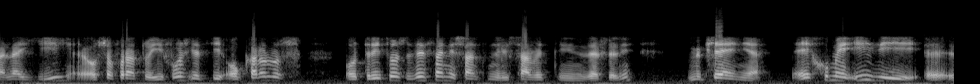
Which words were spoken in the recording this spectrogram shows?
αλλαγή ε, όσο αφορά το ύφος, γιατί ο Κάρολος ο τρίτος δεν θα είναι σαν την Ελισάβετ την δεύτερη. Με ποια έννοια; Έχουμε ήδη ε,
